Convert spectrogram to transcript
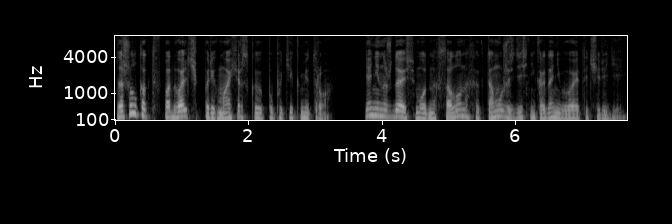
Зашел как-то в подвальчик парикмахерскую по пути к метро. Я не нуждаюсь в модных салонах, и к тому же здесь никогда не бывает очередей.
